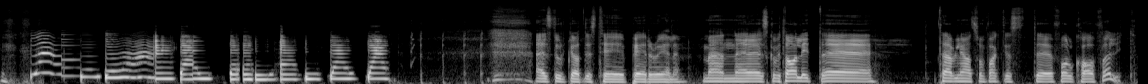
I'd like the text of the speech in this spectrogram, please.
Nej, stort grattis till Peder och Elin. Men eh, ska vi ta lite eh, tävlingar som faktiskt eh, folk har följt?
